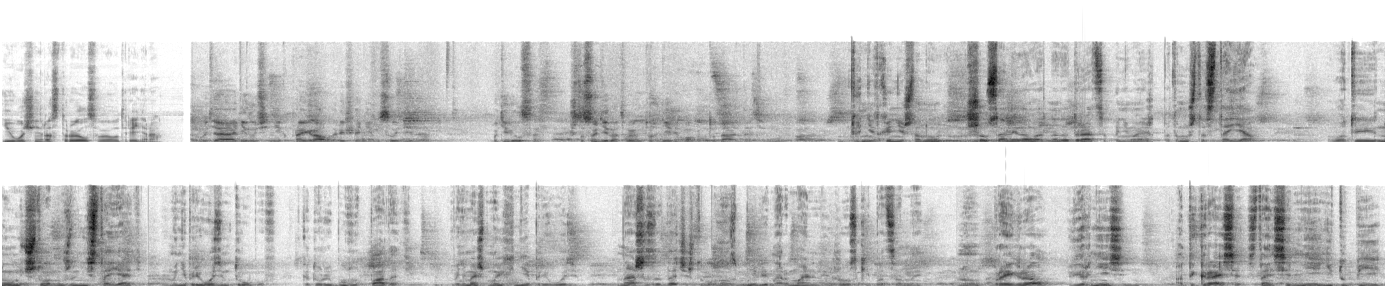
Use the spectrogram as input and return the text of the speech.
и очень расстроил своего тренера. У тебя один ученик проиграл решением судей, да? Удивился, что судьи на твоем турнире могут туда отдать? Да нет, конечно. Ну, что, сам виноват, надо драться, понимаешь? Потому что стоял. Вот и, ну что, нужно не стоять. Мы не привозим трупов которые будут падать. Понимаешь, мы их не привозим. Наша задача, чтобы у нас были нормальные, жесткие пацаны. Ну, проиграл, вернись, отыграйся, стань сильнее, не тупи.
